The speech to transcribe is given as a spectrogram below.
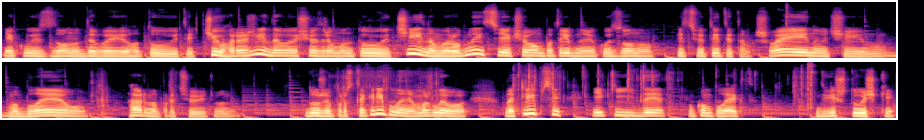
якусь зону, де ви готуєте, чи в гаражі, де ви щось ремонтуєте, чи на виробництві, якщо вам потрібно якусь зону підсвітити, там швейну чи меблеву. Гарно працюють вони. Дуже просте кріплення, можливо, на кліпси, який йде у комплект, дві штучки,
